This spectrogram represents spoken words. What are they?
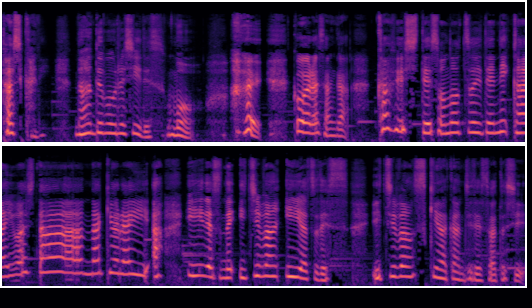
確かに。何でも嬉しいです。もう。はい。コアラさんが、カフェしてそのついでに買いました泣き笑いい。あ、いいですね。一番いいやつです。一番好きな感じです、私。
